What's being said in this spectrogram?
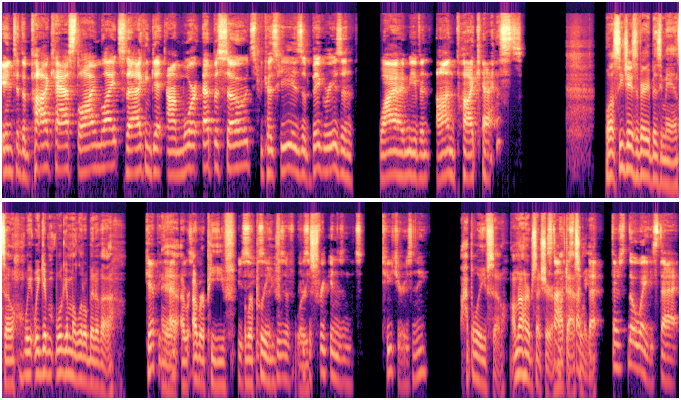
into the podcast limelight so that I can get on more episodes because he is a big reason why I'm even on podcasts. Well, CJ's a very busy man, so we, we give him we'll give him a little bit of a Can't be a, that. a, a reprieve, He's, a he's a- reprieve. He's a, he's a, freaking teacher, isn't he? I believe so. I'm not 100 percent sure. It's I'll have to ask him again. that- There's no way he's that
